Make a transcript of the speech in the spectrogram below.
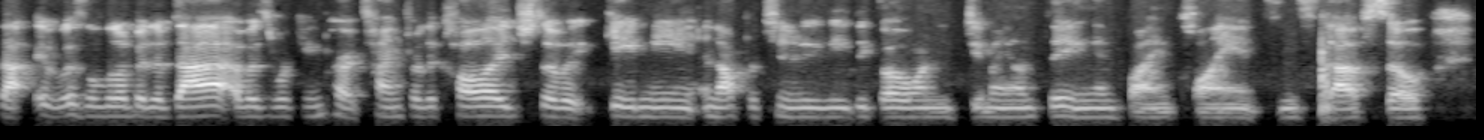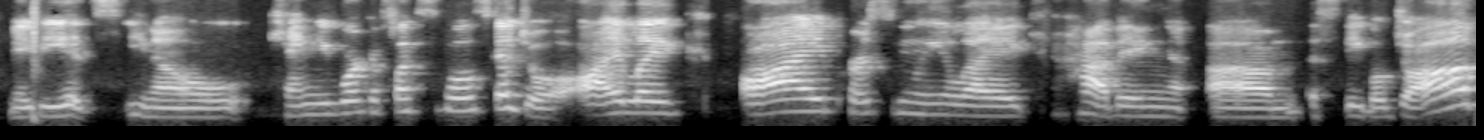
that it was a little bit of that. I was working part-time for the college, so it gave me an opportunity to go and do my own thing and find clients and stuff. So maybe it's, you know, know, can you work a flexible schedule? I like, I personally like having um, a stable job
